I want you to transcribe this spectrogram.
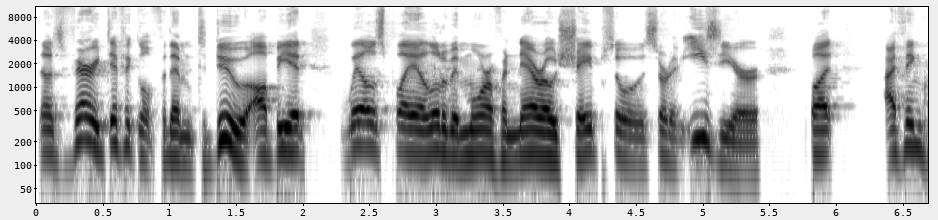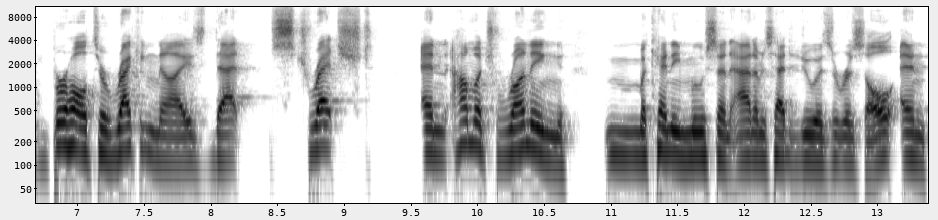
That was very difficult for them to do, albeit Wales play a little bit more of a narrow shape, so it was sort of easier. But I think Berhalter recognized that stretched and how much running McKennie Musah, and Adams had to do as a result, and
